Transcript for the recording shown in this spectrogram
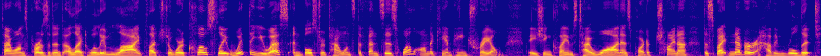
Taiwan's President elect William Lai pledged to work closely with the U.S. and bolster Taiwan's defenses while on the campaign trail. Beijing claims Taiwan as part of China, despite never having ruled it.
